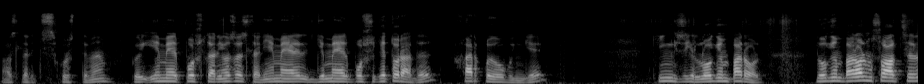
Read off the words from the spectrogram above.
hozir chizib ko'rsataman bu email pochtalarini yozasizlar email gmail pochta ketaveradi farqi yo'q bunga keyingisiga login parol login parol misol uchun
